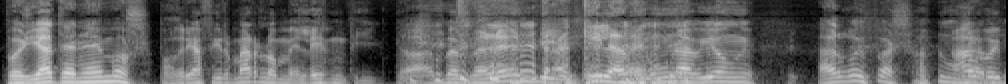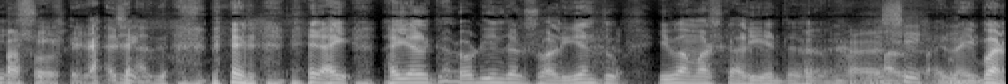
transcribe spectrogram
pues ya tenemos Podría firmarlo Melendi. Ah, pues Melendi, Tranquilamente. En un avión. Algo y pasó. en un Algo y pasó. Ahí, ahí el calorín del su aliento iba más caliente de lo normal. Sí. Y bueno,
